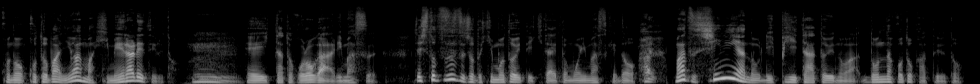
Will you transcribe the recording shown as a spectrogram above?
この言葉にはまあ秘められていると、うんえーいったところがあります。じゃあ一つずつちょっと紐解いていきたいと思いますけど、はい。まずシニアのリピーターというのはどんなことかというと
